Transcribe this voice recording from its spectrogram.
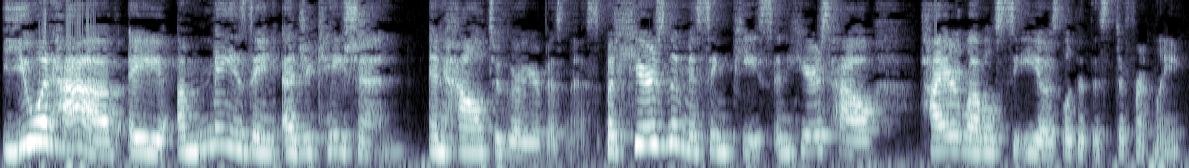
you would have a amazing education in how to grow your business. But here's the missing piece, and here's how higher level CEOs look at this differently.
